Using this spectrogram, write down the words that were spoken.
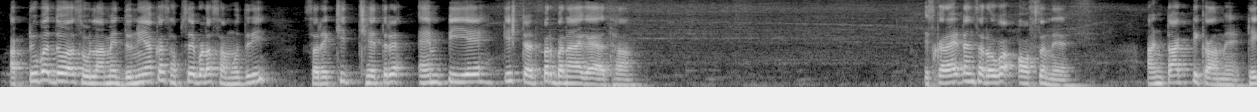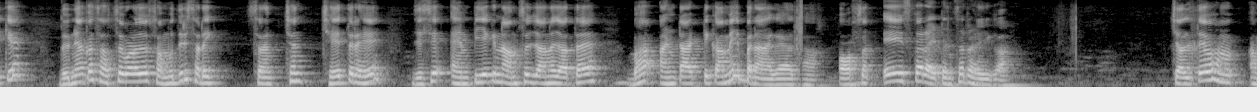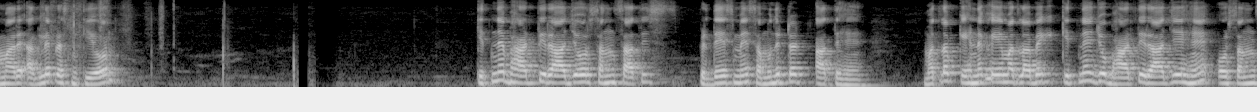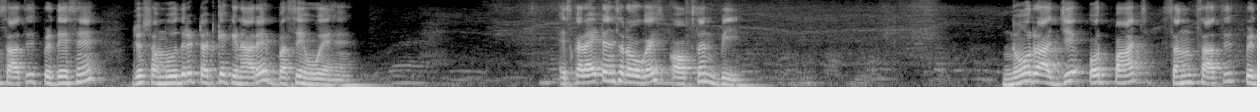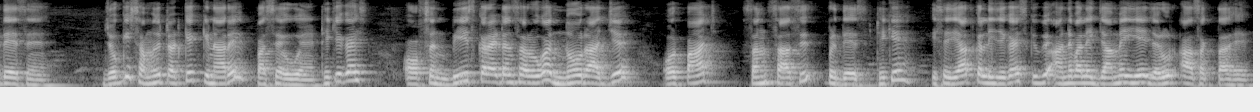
अक्टूबर 2016 में दुनिया का सबसे बड़ा समुद्री संरक्षित क्षेत्र एमपीए किस तट पर बनाया गया था। इसका राइट आंसर होगा ऑप्शन ए अंटार्कटिका में, ठीक है? दुनिया का सबसे बड़ा जो समुद्री संरक्षण क्षेत्र है, जिसे एमपीए के नाम से जाना जाता है, वह अंटार्कटिका में बनाया गया था। ऑप्शन ए इसका राइट आंसर रहेगा। चलते हो हम, हमारे अगले प्रश्न की ओर। कितने भारतीय राज्य और संघ शासित प्रदेश में समुद्री तट आते हैं? मतलब कहने का ये मतलब है कि कितने जो भारतीय राज्य हैं और संघ शासित प्रदेश हैं जो समुद्र तट के किनारे बसे हुए हैं? इसका राइट आंसर होगा इस ऑप्शन बी नौ राज्य और पाँच संघ शासित प्रदेश हैं जो कि समुद्री तट के किनारे बसे हुए हैं। ठीक है गाइस ऑप्शन बी इसका राइट आंसर होगा नौ राज्य और पाँच संघ शासित प्रदेश, ठीक है? इसे याद कर लीजिएगा इस, क्योंकि आने वाले एग्ज़ाम में ये ज़रूर आ सकता है।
